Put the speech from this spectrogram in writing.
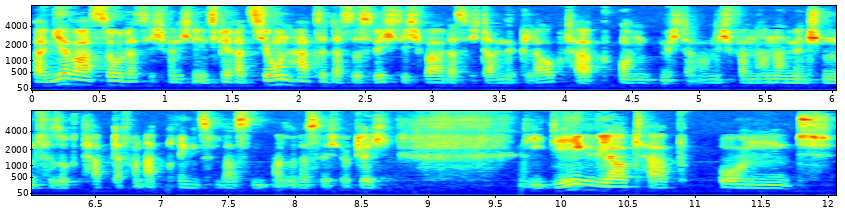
bei mir war es so, dass ich, wenn ich eine Inspiration hatte, dass es wichtig war, dass ich daran geglaubt habe und mich dann auch nicht von anderen Menschen versucht habe, davon abbringen zu lassen. Also dass ich wirklich die Idee geglaubt habe und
